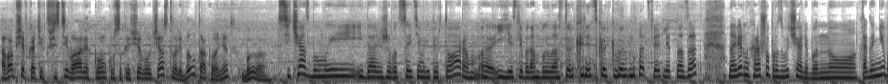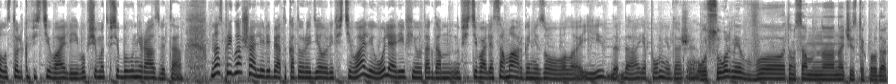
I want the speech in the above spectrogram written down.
А вообще в каких-то фестивалях, конкурсах еще вы участвовали? Было такое, нет? Было. Сейчас бы мы и дальше вот с этим репертуаром, э, и если бы нам было столько лет, сколько было 25 лет назад, наверное, хорошо прозвучали бы, но тогда не было столько фестивалей, и, в общем, это все было не развито. Нас приглашали ребята, которые делали фестивали, Оля Арефьева тогда на фестивале сама организовывала, и да, да, я помню даже. У Сольми в этом самом на, на чистых прудах.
